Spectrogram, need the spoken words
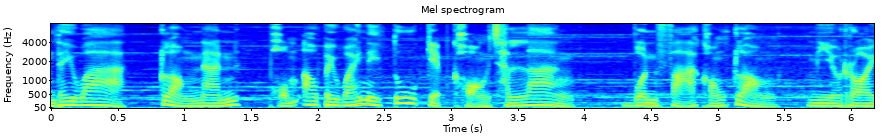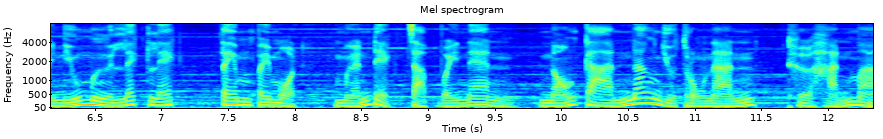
ำได้ว่า กล่องนั้นผมเอาไปไว้ในตู้เก็บของชั้นล่าง บนฝาของกล่องมีรอยนิ้วมือเล็กๆ เต็มไปหมด เหมือนเด็กจับไว้แน่น น้องการนั่งอยู่ตรงนั้น เธอหันมา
